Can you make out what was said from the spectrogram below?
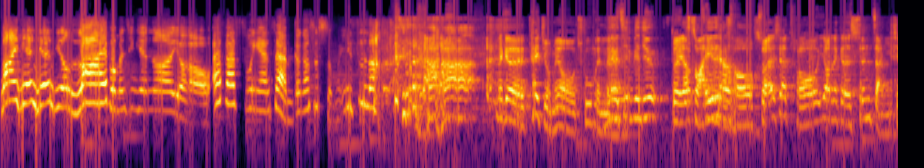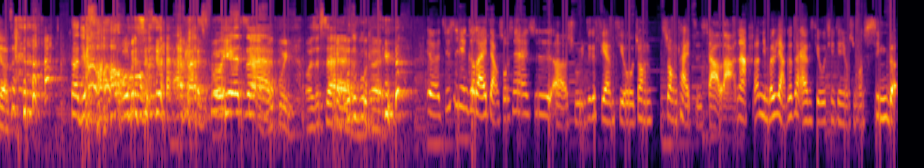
来点点点 live，我们今天呢有 FS Swing and Sam，刚刚是什么意思呢？那个太久没有出门了，没有见面就对，要甩一下头。甩一下头，要那个伸展一下。大家好，我们是 FS 不夜赛，不赢，我是 Sam，我是不赢。呃，其实严格来讲说，现在是呃属于这个 CMCO 状状态之下啦。那那你们两个在 MCO 期间有什么新的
